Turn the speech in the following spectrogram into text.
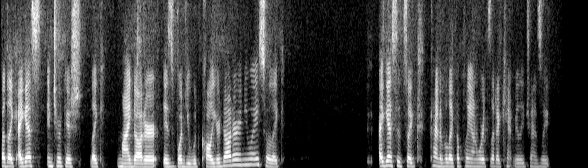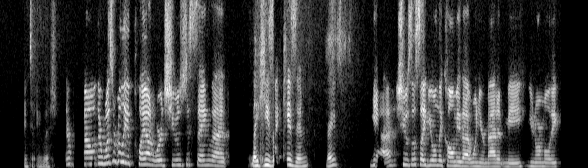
But like I guess in Turkish, like my daughter is what you would call your daughter anyway. So like I guess it's like kind of like a play on words that I can't really translate into English. There, no, there wasn't really a play on words. She was just saying that. Like he's like kizim, right? Yeah, she was just like, you only call me that when you're mad at me. You normally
